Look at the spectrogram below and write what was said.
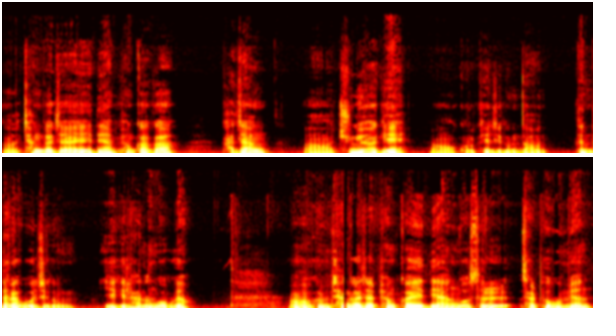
어, 참가자에 대한 평가가 가장 어, 중요하게 어, 그렇게 지금 나온 된다라고 지금 얘기를 하는 거고요. 어, 그럼 참가자 평가에 대한 것을 살펴보면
